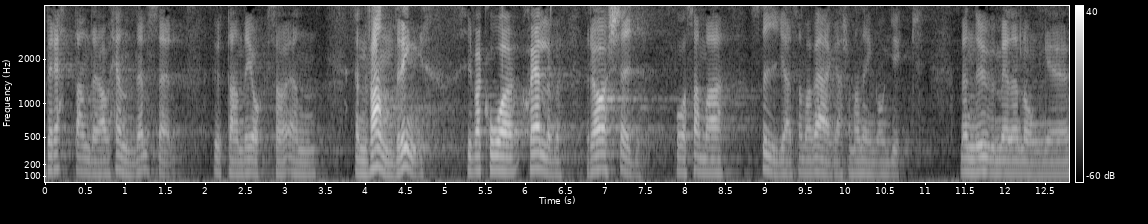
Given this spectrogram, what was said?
berättande av händelser utan det är också en en vandring. Ivar K själv rör sig på samma stigar, samma vägar som han en gång gick. Men nu med en lång eh,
